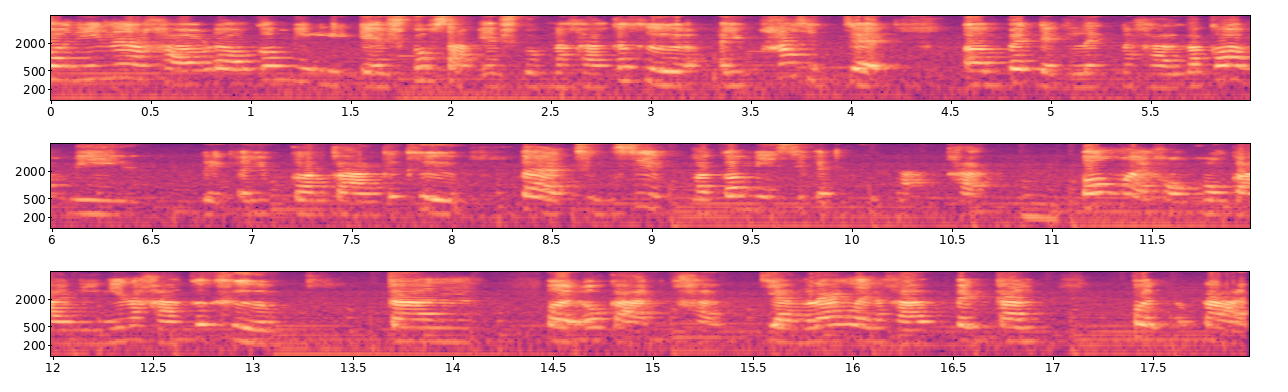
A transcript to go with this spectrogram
ตอนนี้เนี่ยนะคะเราก็มี age group 3 age group นะคะ ก็คืออายุ 5-7เอ่อเป็นเด็กเล็กนะคะ แล้วก็มี เด็กอายุกลางๆก็คือ8ถึง10 แล้วก็มี 11ถึง13ค่ะอืมเป้าหมายของโครงการนี้เนี่ยนะคะก็คือ การเปิดโอกาสค่ะอย่างแรกเลยนะคะ เป็นการเปิดโอกาส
